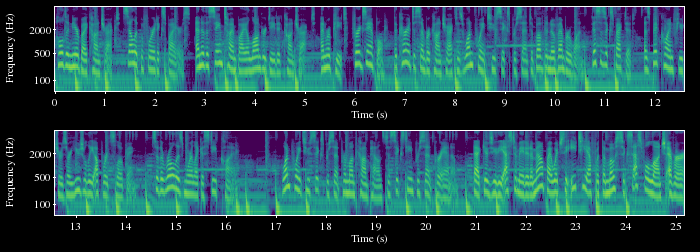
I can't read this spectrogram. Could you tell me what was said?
Hold a nearby contract, sell it before it expires, and at the same time buy a longer dated contract, and repeat. For example, the current December contract is 1.26% above the November one. This is expected, as Bitcoin futures are usually upward sloping, so the roll is more like a steep climb. 1.26% per month compounds to 16% per annum. That gives you the estimated amount by which the ETF with the most successful launch ever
